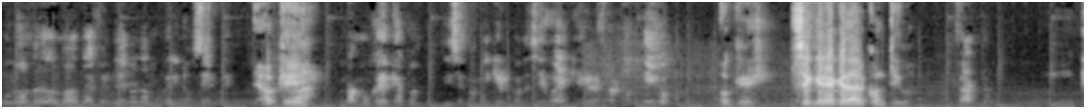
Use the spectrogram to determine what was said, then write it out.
Un hombre de honor defendiendo a una mujer inocente. Ok, ¿va? Una mujer que, pues, dice, no me quiero con ese güey, quiero estar contigo. ok. Se quería quedar contigo. Exacto. Ok.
